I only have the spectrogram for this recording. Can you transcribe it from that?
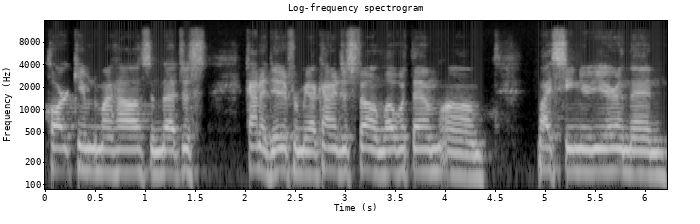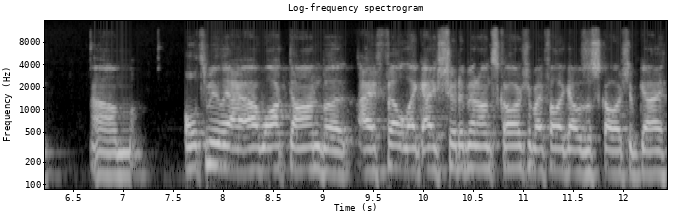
Clark came to my house, and that just kind of did it for me. I kind of just fell in love with them um, my senior year. And then um, ultimately I, I walked on, but I felt like I should have been on scholarship. I felt like I was a scholarship guy.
